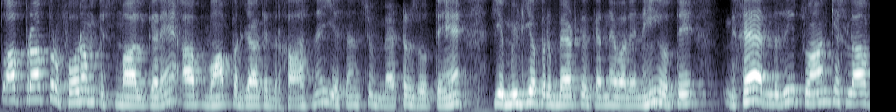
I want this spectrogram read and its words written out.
तो आप प्रॉपर फोरम इस्तेमाल करें। आप वहाँ पर जाकर दरख्वास्त दें। ये सेंसिटिव मैटर्स होते हैं। ये मीडिया पर बैठ कर करने वाले नहीं होते। खैर, नज़ीर चौहान के ख़िलाफ़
